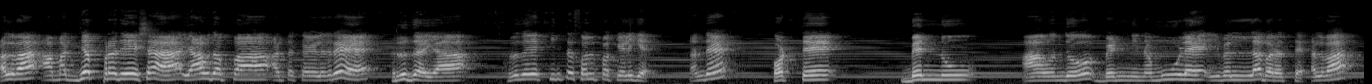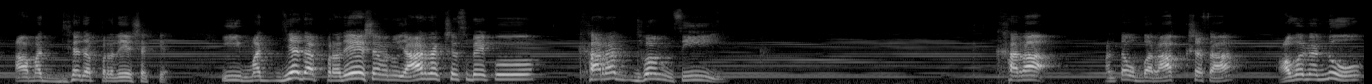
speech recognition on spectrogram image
ಅಲ್ವಾ? ಆ ಮಧ್ಯಪ್ರದೇಶ ಯಾವುದಪ್ಪ ಅಂತ ಕೇಳಿದ್ರೆ ಹೃದಯ. ಹೃದಯಕ್ಕಿಂತ ಸ್ವಲ್ಪ ಕೆಳಗೆ. ಅಂದ್ರೆ ಹೊಟ್ಟೆ, ಬೆನ್ನು, ಆ ಒಂದು ಬೆನ್ನಿನ ಮೂಳೆ ಇವೆಲ್ಲ ಬರುತ್ತೆ. ಅಲ್ವಾ? ಆ ಮಧ್ಯದ ಪ್ರದೇಶಕ್ಕೆ. ಈ ಮಧ್ಯದ ಪ್ರದೇಶವನ್ನು ಯಾರು ರಕ್ಷಿಸಬೇಕು? ಖರಧ್ವಂಸಿ. ಖರ ಅಂತ ಒಬ್ಬ ರಾಕ್ಷಸ ಅವನನ್ನು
